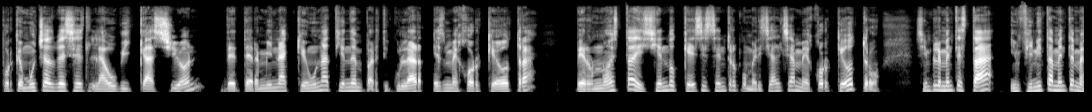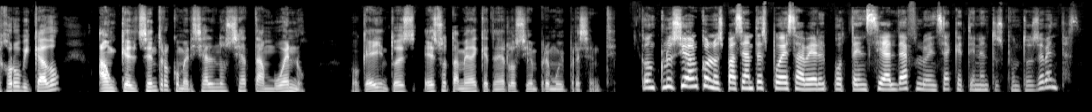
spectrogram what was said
porque muchas veces la ubicación determina que una tienda en particular es mejor que otra pero no está diciendo que ese centro comercial sea mejor que otro. Simplemente está infinitamente mejor ubicado, aunque el centro comercial no sea tan bueno. ¿Ok? Entonces, eso también hay que tenerlo siempre muy presente. Conclusión, con los paseantes puedes saber el potencial de afluencia que tienen tus puntos de ventas.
